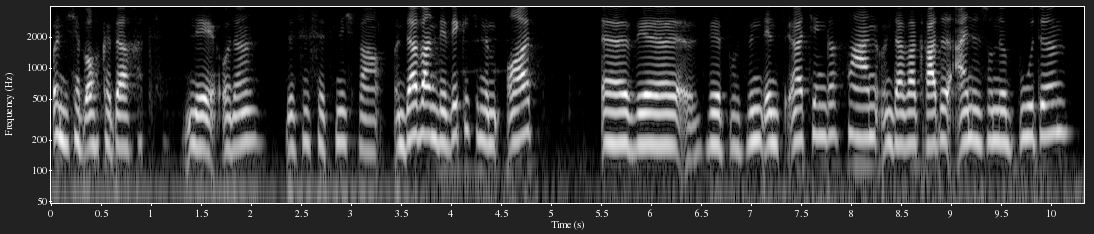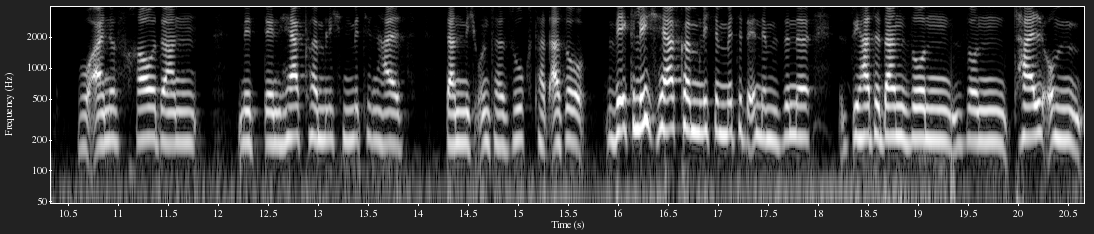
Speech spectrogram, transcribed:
Und ich habe auch gedacht, nee, oder? Das ist jetzt nicht wahr. Und da waren wir wirklich in einem Ort, äh, wir, wir sind ins Örtchen gefahren und da war gerade eine so eine Bude, wo eine Frau dann mit den herkömmlichen Mitteln halt dann mich untersucht hat. Also wirklich herkömmliche Mittel in dem Sinne, sie hatte dann so ein, so ein Teil, um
